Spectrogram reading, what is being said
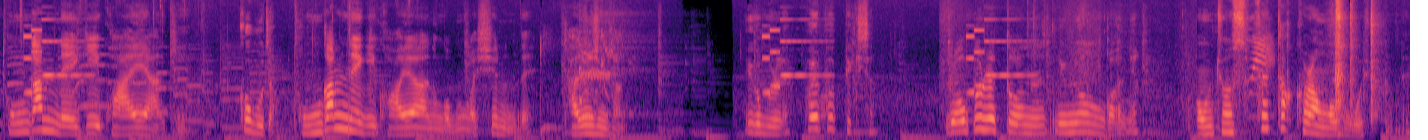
동갑 내기 과외하기. 그거 보자. 동갑 내기 과외하는 거 뭔가 싫은데. 자존심 상해. 이거 볼래? 펄프 픽션. 러브레터는 유명한 거 아니야? 엄청 스펙타클한 거 보고 싶은데.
